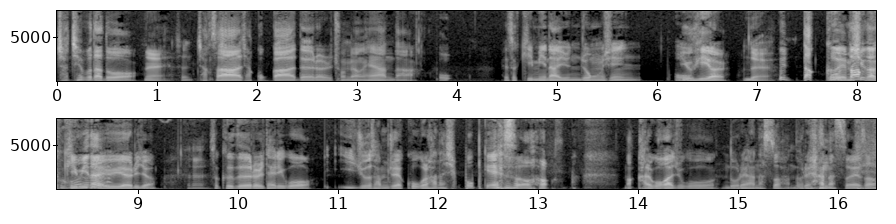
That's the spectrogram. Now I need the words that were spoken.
자체보다도 네. 전 작사 작곡가들을 조명해야 한다. 오. 그래서 김이나 윤종신, 오. 유희열 네. 딱그 어, 딱 MC가 그건데? 김이나 유희열이죠. 네. 그래서 그들을 데리고 2주 3주에 곡을 하나씩 뽑게 해서 막 갈고 가지고 노래 하나 써 노래 하나 써 해서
